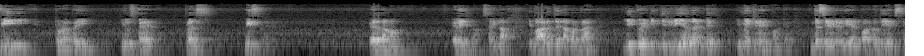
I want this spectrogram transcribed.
v divided by u square plus v square எழுதலாமா எழுதிக்கலாம். சரிங்களா? இப்ப அடுத்து என்ன பண்றேன்? Equating the real and imaginary part இந்த சைடு ரியல் பார்ட் வந்து எக்ஸ்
